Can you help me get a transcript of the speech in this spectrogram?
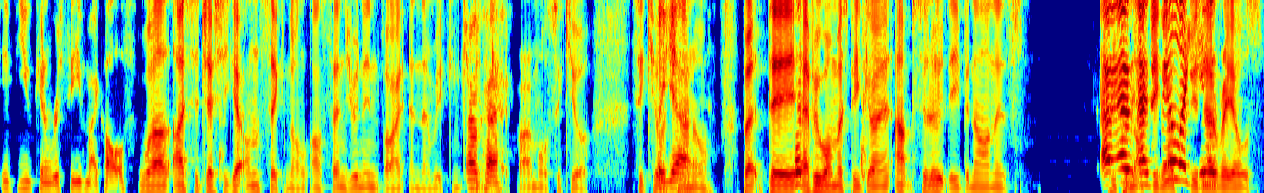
if you can receive my calls. Well, I suggest you get on Signal. I'll send you an invite, and then we can Okay. communicate via a more secure, secure But yeah. channel. But the But- everyone must be going absolutely bananas. I, People I, I feel like their was reels.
